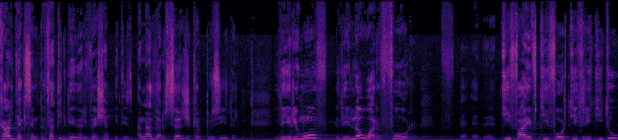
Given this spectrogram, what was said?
cardiac sympathetic denervation, it is another surgical procedure. They remove the lower four uh, uh, T5, T4, T3, T2,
